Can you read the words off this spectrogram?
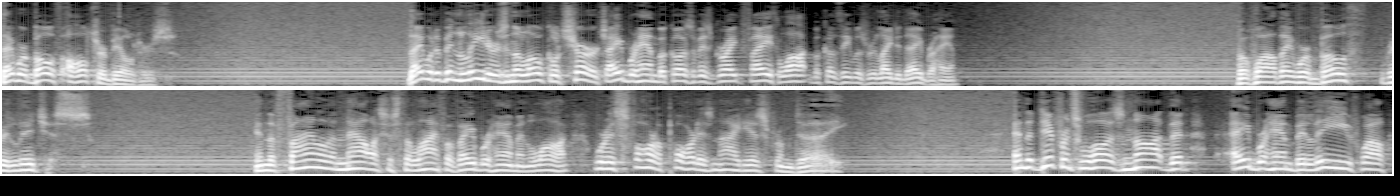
They were both altar builders. They would have been leaders in the local church. Abraham because of his great faith, Lot because he was related to Abraham. But while they were both religious, in the final analysis, the life of Abraham and Lot were as far apart as night is from day. And the difference was not that Abraham believed while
